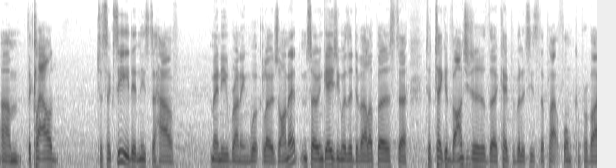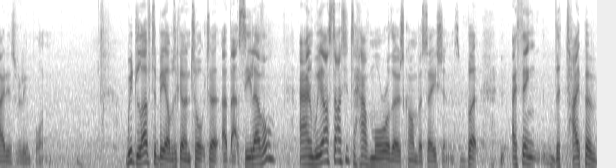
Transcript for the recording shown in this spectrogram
Um, the cloud, to succeed, it needs to have many running workloads on it, and so engaging with the developers to, to take advantage of the capabilities the platform can provide is really important. We'd love to be able to go and talk to at that C-level, and we are starting to have more of those conversations, but I think the type of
